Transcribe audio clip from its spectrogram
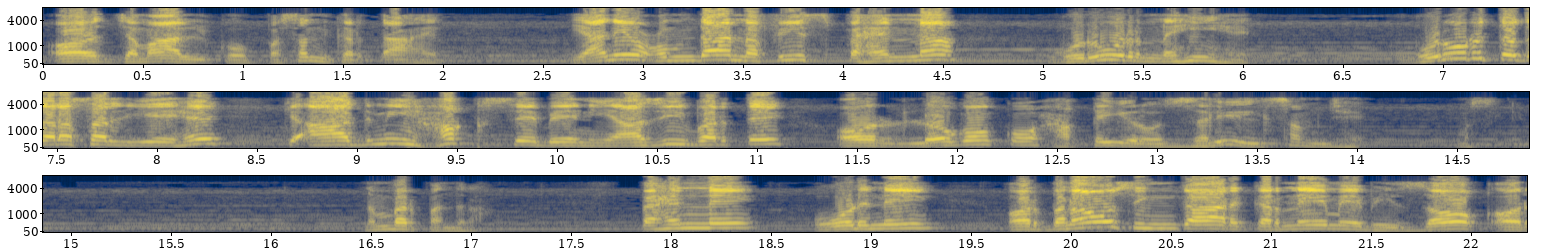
اور جمال کو پسند کرتا ہے۔ یعنی عمدہ نفیس پہننا غرور نہیں ہے۔ غرور تو دراصل یہ ہے کہ آدمی حق سے بے نیازی برتے اور لوگوں کو حقیر و ذلیل سمجھے۔ مسلم۔ نمبر پندرہ۔ پہننے، اوڑھنے اور بناؤ سنگار کرنے میں بھی ذوق اور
